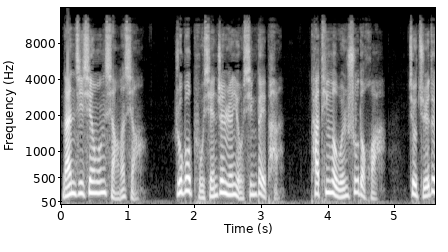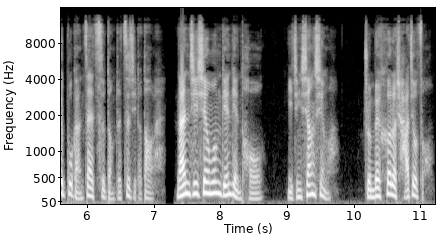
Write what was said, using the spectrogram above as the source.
南极仙翁想了想，如果普贤真人有心背叛，他听了文殊的话，就绝对不敢在此等着自己的到来。南极仙翁点点头，已经相信了，准备喝了茶就走。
